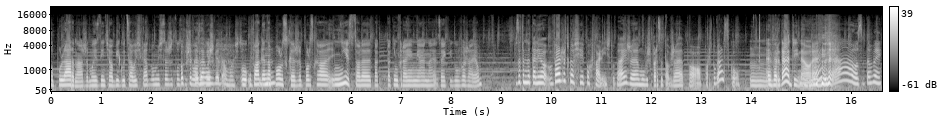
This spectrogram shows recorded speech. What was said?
popularna, że moje zdjęcia obiegły cały świat, bo myślę, że to Bo zwróciło również wiadomość. uwagę Mhm. na Polskę, że Polska nie jest wcale tak, takim krajem, za jakiego uważają. Poza tym, Natalio, warto się pochwalić tutaj, że mówisz bardzo dobrze po portugalsku. Mm. É verdade, não é? Ah, você também.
